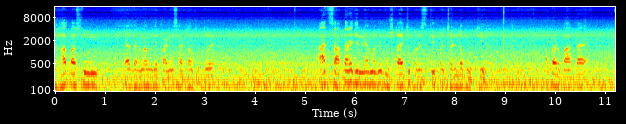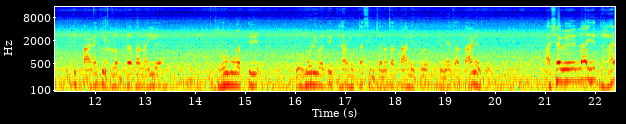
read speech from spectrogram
दहापासून या धरणामध्ये पाणी साठा होतोय. आज सातारा जिल्ह्यामध्ये दुष्काळाची परिस्थिती प्रचंड मोठी आहे. आपण पाहताय की पाण्याची उपलब्धता नाही आहे धूमवरती धुमोडीवरती फार मोठा सिंचनाचा ताण येतोय पिण्याचा ताण येतो अशा वेळेला हे दहा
